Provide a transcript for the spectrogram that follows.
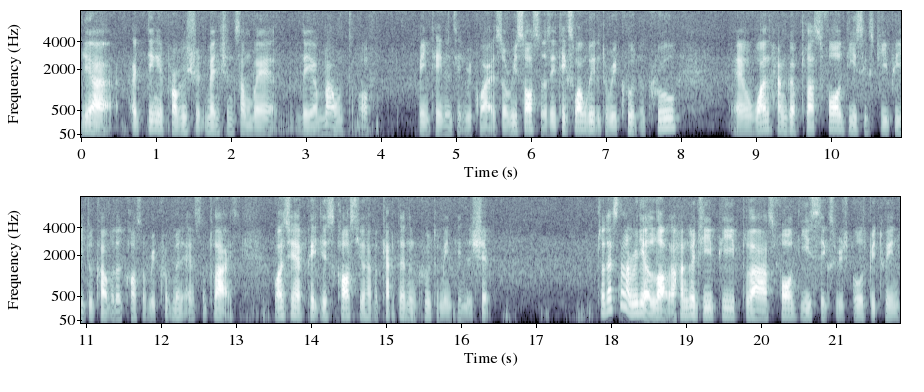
yeah I think it probably should mention somewhere the amount of maintenance it requires so resources it takes one week to recruit a crew and 100 plus 4 d6 GP to cover the cost of recruitment and supplies once you have paid this cost you have a captain and crew to maintain the ship so that's not really a lot. 100 GP plus 4d6, which goes between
